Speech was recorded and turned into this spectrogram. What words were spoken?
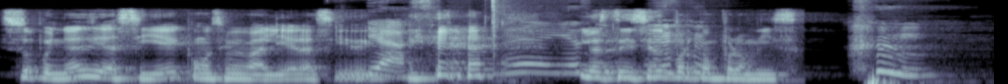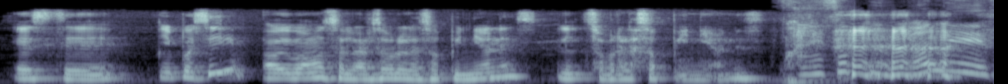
Sus opiniones y así, ¿eh? Como si me valiera así. Lo estoy diciendo por compromiso. Este, y pues sí, hoy vamos a hablar sobre las opiniones. Sobre las opiniones. ¿Cuáles opiniones?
